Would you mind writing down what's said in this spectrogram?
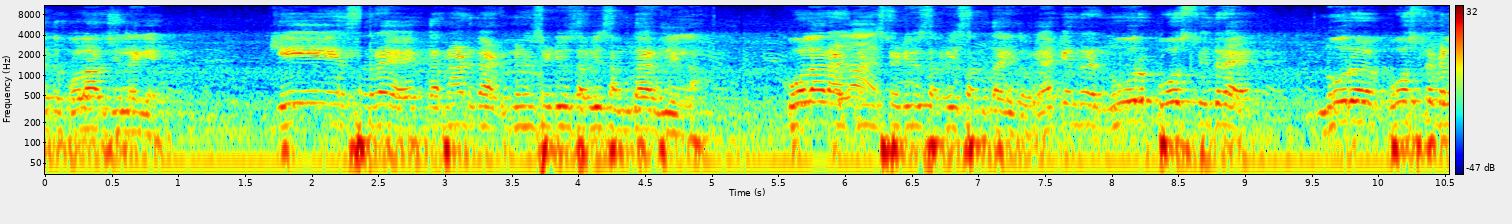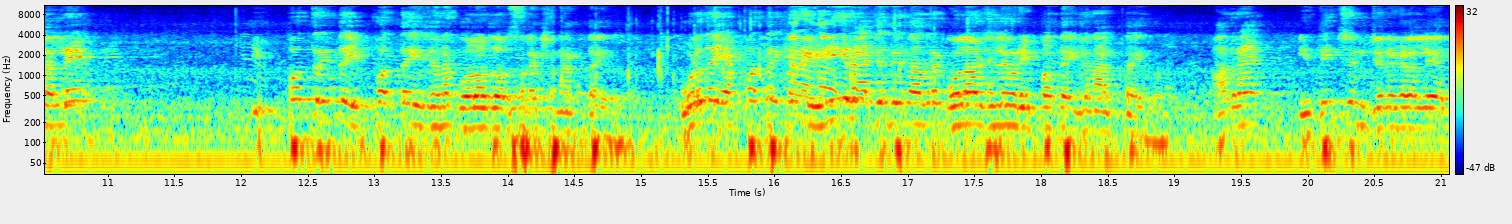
ಇತ್ತು ಕೋಲಾರ ಜಿಲ್ಲೆಗೆ. ಕೆ ಎಸ್ ಅಂದ್ರೆ ಕರ್ನಾಟಕ ಅಡ್ಮಿನಿಸ್ಟ್ರೇಟಿವ್ ಸರ್ವಿಸ್ ಅಂತ ಇರಲಿಲ್ಲ. ಕೋಲಾರ ಅಡ್ಮಿನಿಸ್ಟ್ರೇಟಿವ್ ಸರ್ವಿಸ್ ಅಂತ ಇದ್ರು ಯಾಕೆಂದ್ರೆ ನೂರು ಪೋಸ್ಟ್ ಇದ್ರೆ ನೂರು ಪೋಸ್ಟ್ಗಳಲ್ಲಿ ಇಪ್ಪತ್ತರಿಂದ ಇಪ್ಪತ್ತೈದು ಜನ ಕೋಲಾರದವ್ರು ಸೆಲೆಕ್ಷನ್ ಆಗ್ತಾ ಇದ್ರು. ಉಳಿದ ಎಪ್ಪತ್ತೈದು ಜನ ಇಡೀ ರಾಜ್ಯದಿಂದ ಆದ್ರೆ ಕೋಲಾರ ಜಿಲ್ಲೆಯವರು ಇಪ್ಪತ್ತೈದು ಜನ ಆಗ್ತಾ ಇದ್ರು. ಆದ್ರೆ ಇತ್ತೀಚಿನ ದಿನಗಳಲ್ಲಿ ಅದು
